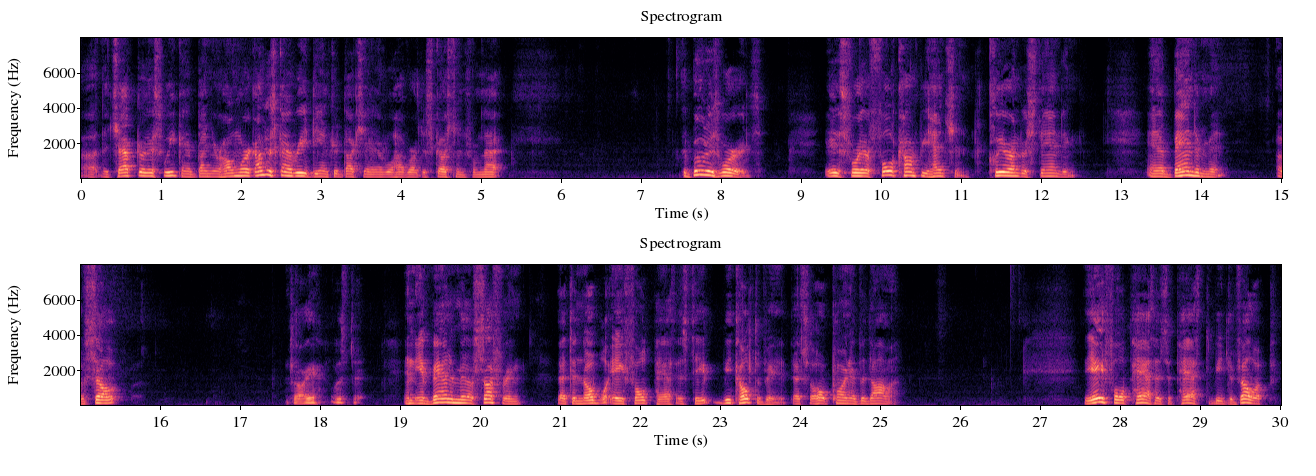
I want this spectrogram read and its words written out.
uh, the chapter this week and have done your homework. I'm just going to read the introduction and we'll have our discussion from that. The Buddha's words is for the full comprehension, clear understanding, and abandonment of self. Sorry, it? And the abandonment of suffering that the Noble Eightfold Path is to be cultivated. That's the whole point of the Dhamma. The Eightfold Path is a path to be developed,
